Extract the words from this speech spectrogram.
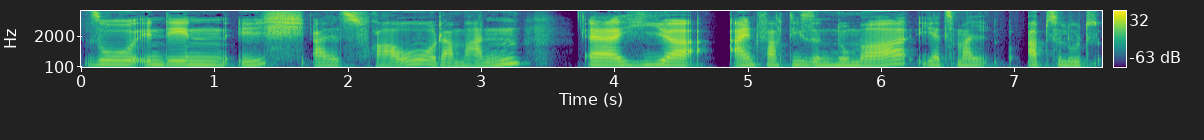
so in denen ich als Frau oder Mann äh, hier einfach diese Nummer jetzt mal absolut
